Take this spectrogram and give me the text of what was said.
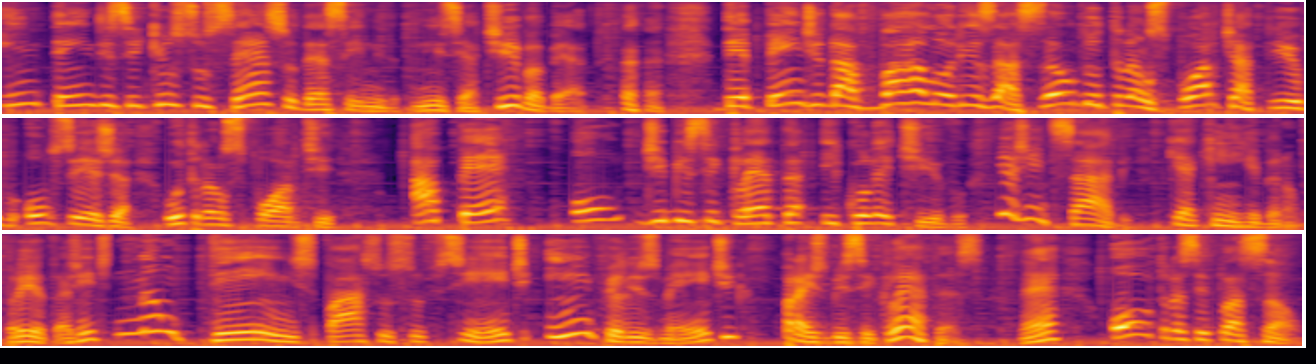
entende-se que o sucesso dessa in iniciativa, Beto, depende da valorização do transporte ativo, ou seja, o transporte a pé ou de bicicleta e coletivo. E a gente sabe que aqui em Ribeirão Preto a gente não tem espaço suficiente, infelizmente, para as bicicletas, né? Outra situação,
